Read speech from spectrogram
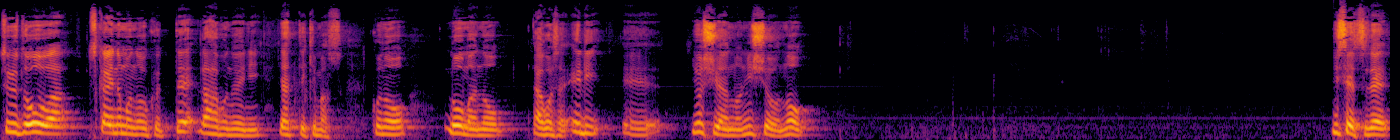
すると王は使いの者を送ってラハブの上にやってきます。このローマのあごめんなさいエリ、えー、ヨシアの2章の2節で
